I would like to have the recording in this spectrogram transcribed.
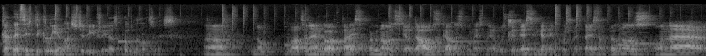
Kāpēc ir tik liela atšķirība šajās prognozēs? Uh, nu, Latvijas energo taisa prognozes jau daudzus gadus. Man liekas, nu jau būs pie desmit gadiem, kurš mēs taisām prognozes. Un, uh,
